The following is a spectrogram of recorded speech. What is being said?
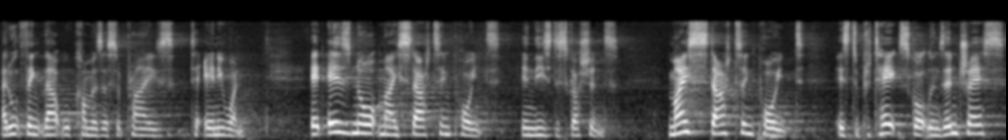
I don't think that will come as a surprise to anyone. It is not my starting point in these discussions. My starting point is to protect Scotland's interests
